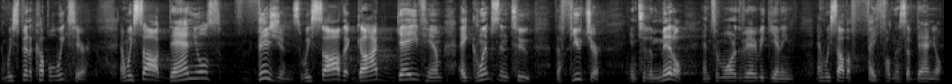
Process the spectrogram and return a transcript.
and we spent a couple weeks here, and we saw Daniel's visions. We saw that God gave him a glimpse into the future into the middle, and to more of the very beginning. And we saw the faithfulness of Daniel.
